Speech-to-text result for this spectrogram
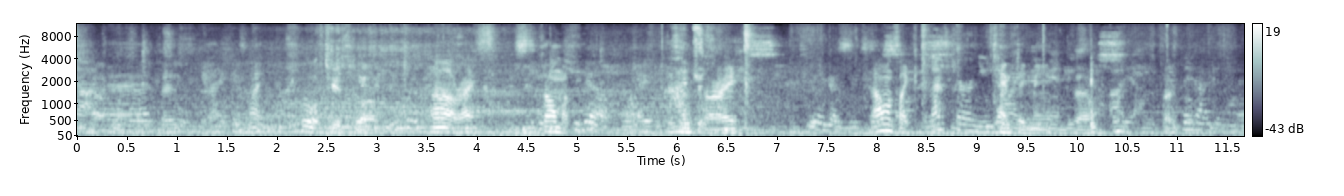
Nah, Cool. Too slow. Alright. It's almost. It's interesting. Sorry. That one's like next turn you die, tempting me, can't do though. something.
